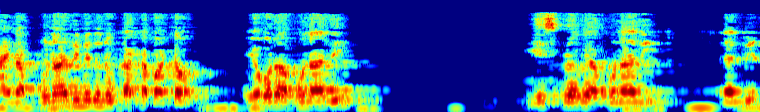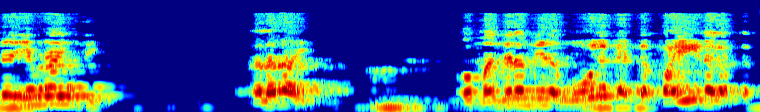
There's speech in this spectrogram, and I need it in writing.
ఆయన పునాది మీద నువ్వు కట్టబడ్డావు. ఎవరు ఆ పునాది? ఏసు ఆ పునాది. దాని మీద ఏం రాయి ఉంది? కలరాయి ఓ మందిరం మీద మూల కట్ట పైన కట్టారు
